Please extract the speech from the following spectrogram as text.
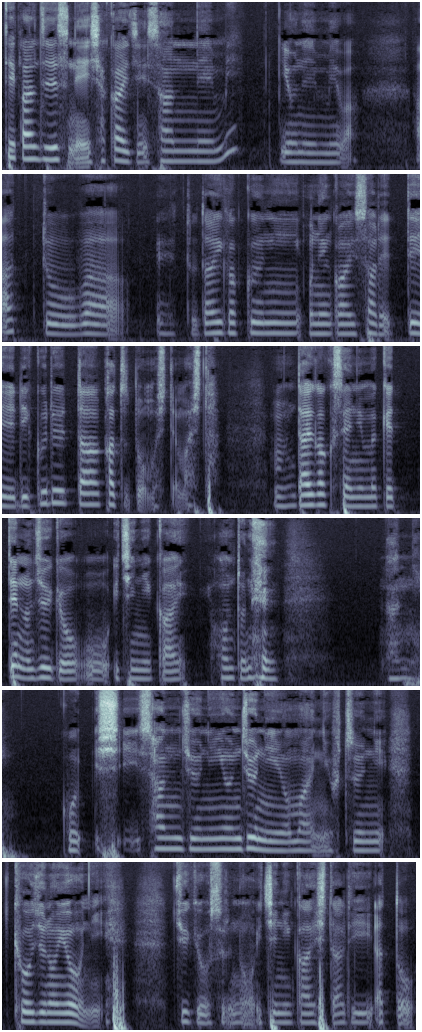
ていう感じですね。社会人3年目 ?4 年目は。あとは、えっ、ー、と、大学にお願いされてリクルーター活動もしてました。うん。大学生に向けての授業を1、2回、ほんとね、何人？こう30人40人を前に普通に教授のように授業するのを1、2回したり、あと、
